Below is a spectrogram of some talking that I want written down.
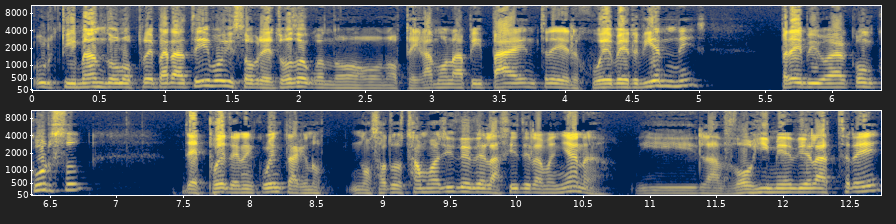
ultimando los preparativos y sobre todo cuando nos pegamos la pipa entre el jueves y el viernes, previo al concurso, Después, ten en cuenta que nosotros estamos allí desde las 7 de la mañana y las 2 y media, las 3,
